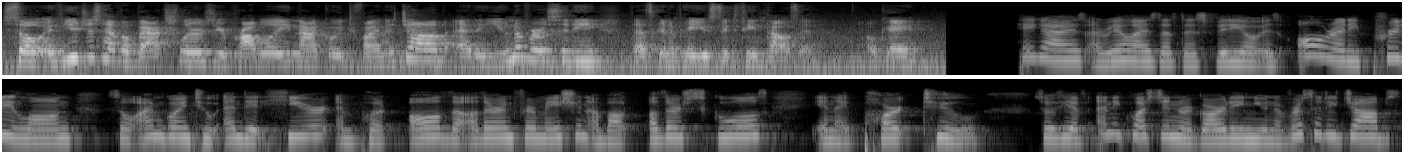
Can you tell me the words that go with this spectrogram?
So if you just have a bachelor's, you're probably not going to find a job at a university that's going to pay you 16,000, okay? Hey guys, I realize that this video is already pretty long, so I'm going to end it here and put all the other information about other schools in a part 2. So if you have any question regarding university jobs,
